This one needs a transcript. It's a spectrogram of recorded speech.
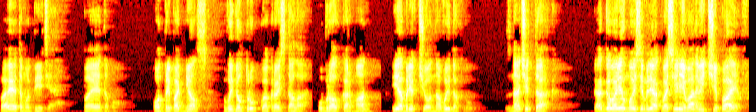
Поэтому, Петя, поэтому. Он приподнялся, выбил трубку о край стола, убрал в карман и облегченно выдохнул. Значит так, как говорил мой земляк Василий Иванович Чапаев,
